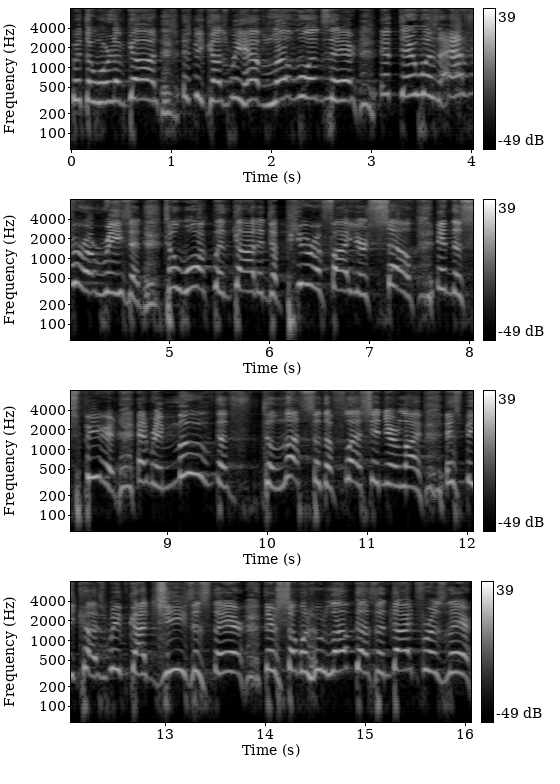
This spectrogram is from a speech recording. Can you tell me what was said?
with the Word of God, it's because we have loved ones there. If there was ever a reason to walk with God and to purify yourself in the spirit and remove the, the lusts of the flesh in your life. It's because we've got Jesus there. There's someone who loved us and died for us there,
